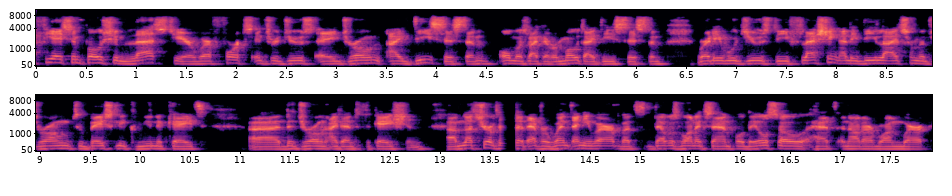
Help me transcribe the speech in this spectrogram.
FAA symposium last year where Ford introduced a drone ID system, almost like a remote ID system, where they would use the flashing LED lights from a drone to basically communicate uh, the drone identification. I'm not sure if that ever went anywhere, but that was one example. They also had another one where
